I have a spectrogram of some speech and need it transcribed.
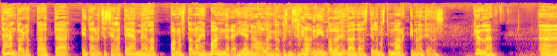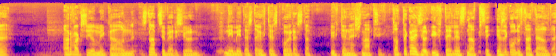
Tähän tarkoittaa, että ei tarvitse siellä PMllä panostaa noihin bannereihin enää ollenkaan, koska me saadaan niin paljon hyvää tällaista ilmasta markkinointia tässä. Kyllä. Ää, arvaksi jo, mikä on Snapsi-version nimi tästä yhteisestä koirasta? Yhteinen snapsi. Totta kai se on yhteinen snapsi, ja se kuulostaa tältä.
